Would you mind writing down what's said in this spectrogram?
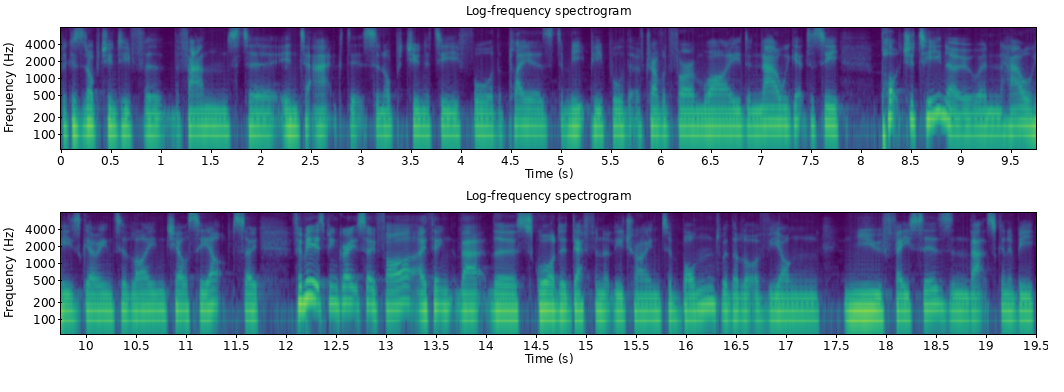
because it's an opportunity for the fans to interact. It's an opportunity for the players to meet people that have traveled far and wide. And now we get to see Pochettino and how he's going to line Chelsea up. So for me, it's been great so far. I think that the squad are definitely trying to bond with a lot of young, new faces, and that's going to be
